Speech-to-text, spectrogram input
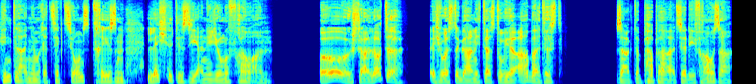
Hinter einem Rezeptionstresen lächelte sie eine junge Frau an. Oh, Charlotte, ich wusste gar nicht, dass du hier arbeitest, sagte Papa, als er die Frau sah.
